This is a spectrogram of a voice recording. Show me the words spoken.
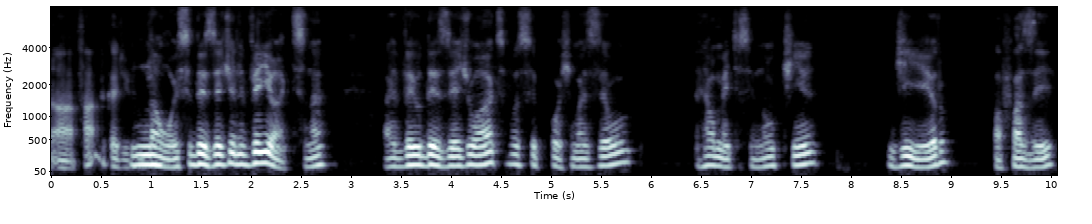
a fábrica de Não, esse desejo ele veio antes, né? Aí veio o desejo antes, você, poxa, mas eu realmente assim não tinha dinheiro para fazer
